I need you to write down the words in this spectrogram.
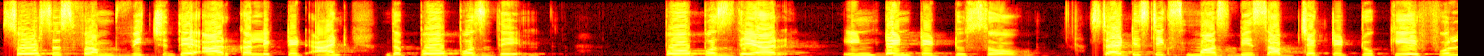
sources from which they are collected and the purpose they, purpose they are intended to serve. Statistics must be subjected to careful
